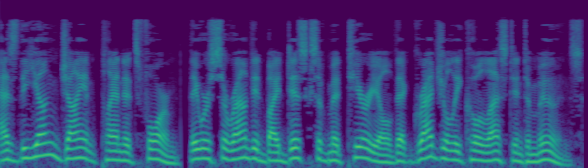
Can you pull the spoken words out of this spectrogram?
As the young giant planets formed, they were surrounded by disks of material that gradually coalesced into moons.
